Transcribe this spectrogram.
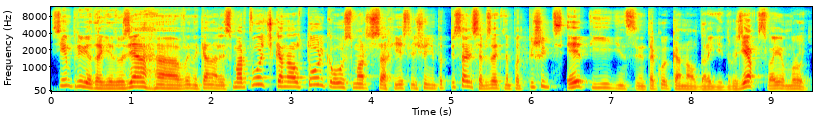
Всем привет, дорогие друзья! А, вы на канале SmartWatch, канал только о смарт-часах. Если еще не подписались, обязательно подпишитесь. Это единственный такой канал, дорогие друзья, в своем роде.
